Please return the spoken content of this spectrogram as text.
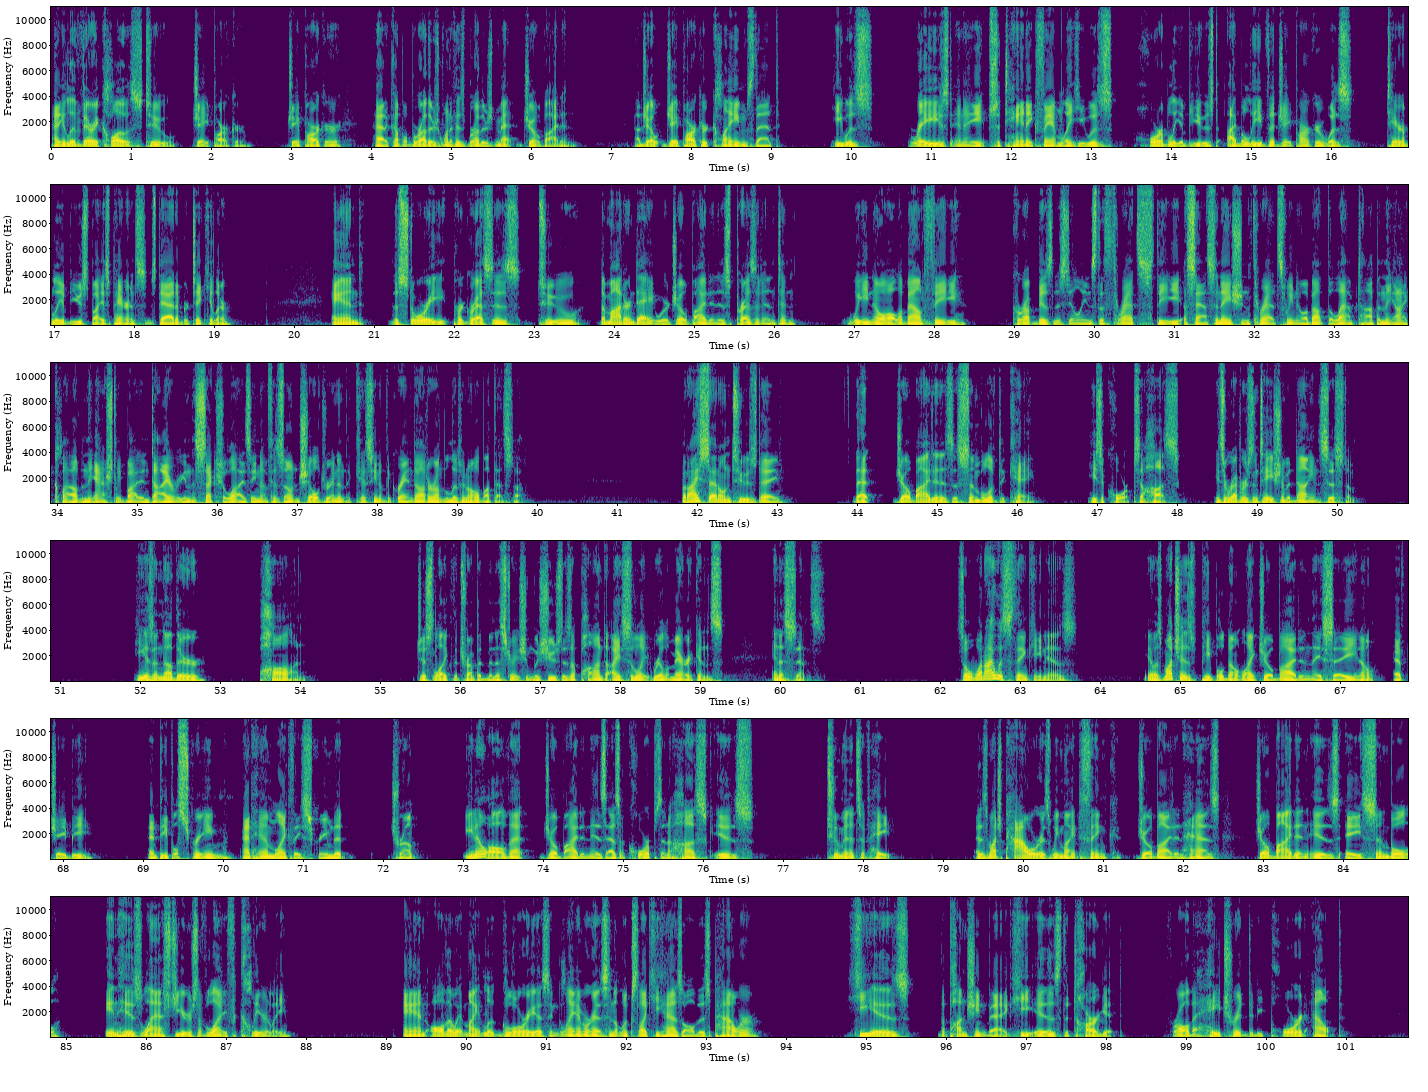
And he lived very close to Jay Parker. Jay Parker had a couple brothers. One of his brothers met Joe Biden. Now, Joe, Jay Parker claims that he was raised in a satanic family. He was horribly abused. I believe that Jay Parker was terribly abused by his parents, his dad in particular. And the story progresses to the modern day where Joe Biden is president and we know all about the corrupt business dealings, the threats, the assassination threats. We know about the laptop and the iCloud and the Ashley Biden diary and the sexualizing of his own children and the kissing of the granddaughter on the. We know all about that stuff. But I said on Tuesday that Joe Biden is a symbol of decay. He's a corpse, a husk. He's a representation of a dying system. He is another pawn just like the Trump administration was used as a pawn to isolate real Americans, in a sense. So, what I was thinking is, you know, as much as people don't like Joe Biden, they say, you know, FJB, and people scream at him like they screamed at Trump, you know, all that Joe Biden is as a corpse and a husk is two minutes of hate. And as much power as we might think Joe Biden has, Joe Biden is a symbol in his last years of life, clearly. And although it might look glorious and glamorous and it looks like he has all this power, he is the punching bag. He is the target for all the hatred to be poured out.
